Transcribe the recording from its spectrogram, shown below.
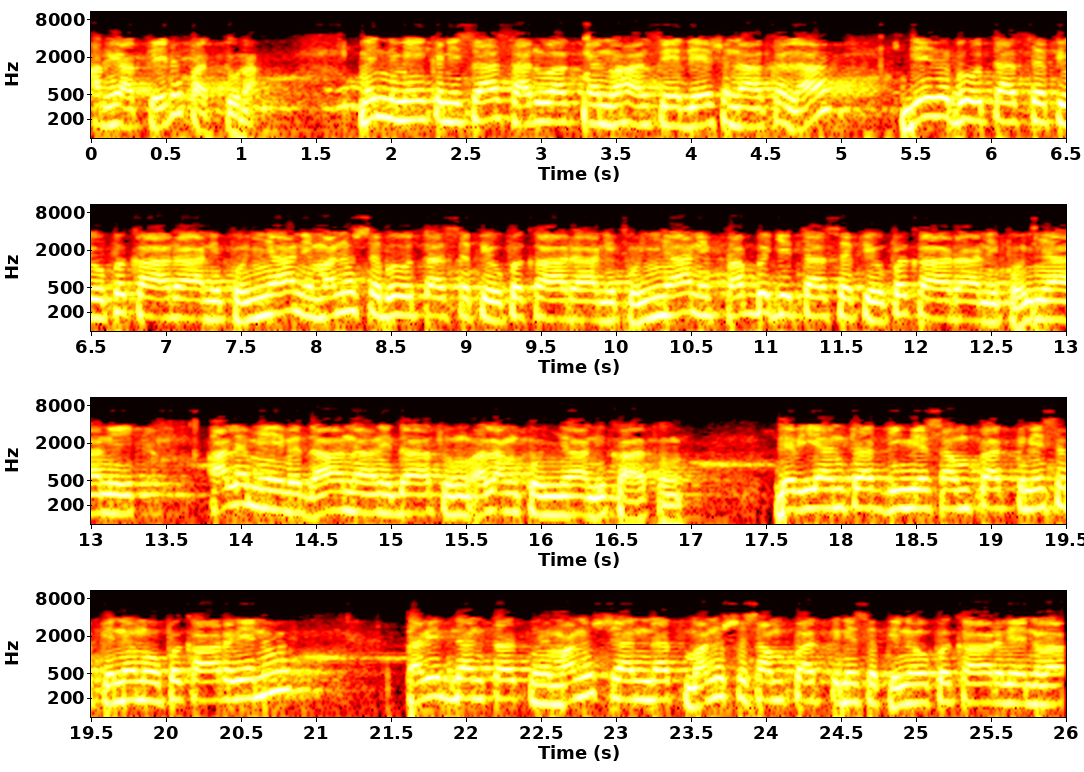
අරිහත්ත්වයටපත් වුණා. මෙන්න මේක නිසා සරුවක්ඥන් වහන්සේ දේශනා කළා දේව භූතස්සපි උපකාරානි පුඤ්ඤානි මනුස්ස භූතස්සපි උපකාරානි පුඤ්ඤානි පබ්බජිතස්සපි උපකාරානි පුඤ්ඤානි අලමේව දානානි දාතුං අලං පුඤ්ඤානි කාතුං දෙවියන්ට දිව්‍ය සම්පත් පිණිස පිනම උපකාර වෙනවා. පැවිද්දන්ටත් මේ මිනිස්යන්ටත් මනුෂ්‍ය සම්පත් පිණිස පින උපකාර වෙනවා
